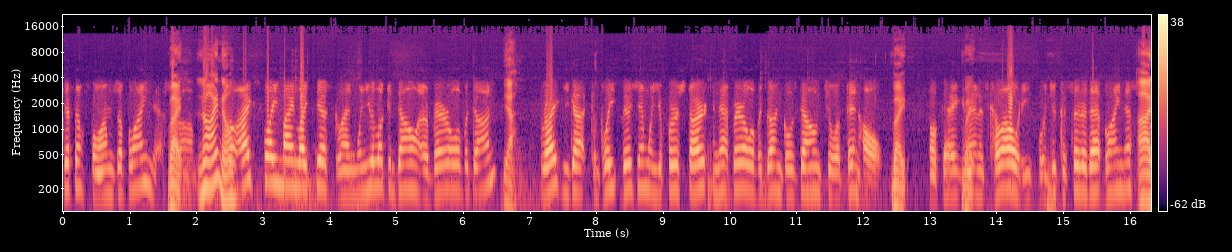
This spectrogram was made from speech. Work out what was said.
different forms of blindness. Right. Um, No, I So know. I explain mine like this, Glenn. When you're looking down a barrel of a gun, Yeah. Right? You got complete vision when you first start, and that barrel of a gun goes down to a pinhole. Right. Okay, and Right. then it's cloudy. Would you consider that blindness? Uh,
